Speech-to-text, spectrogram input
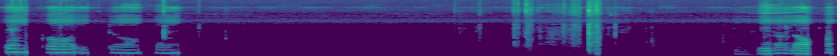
แดงโกอีกดอกหนึ่ง ดีแล้วดอกครับ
